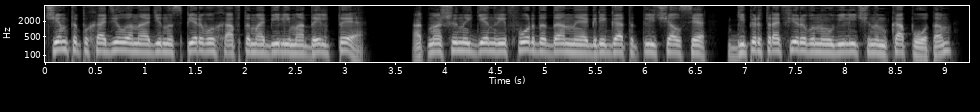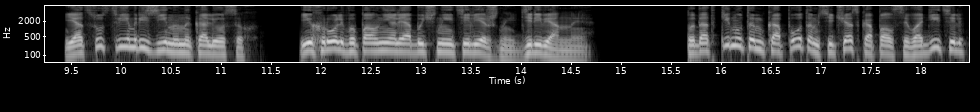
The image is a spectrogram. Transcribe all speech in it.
чем-то походила на один из первых автомобилей модель Т. От машины Генри Форда данный агрегат отличался гипертрофированно увеличенным капотом и отсутствием резины на колесах. Их роль выполняли обычные тележные, деревянные. Под откинутым капотом сейчас копался водитель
